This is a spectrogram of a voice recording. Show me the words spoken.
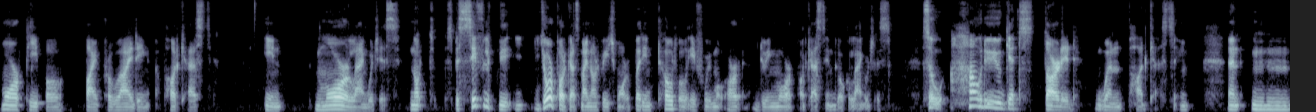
more people by providing a podcast in more languages. Not specifically, your podcast might not reach more, but in total, if we are doing more podcasts in local languages. So, how do you get started when podcasting? And mm,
